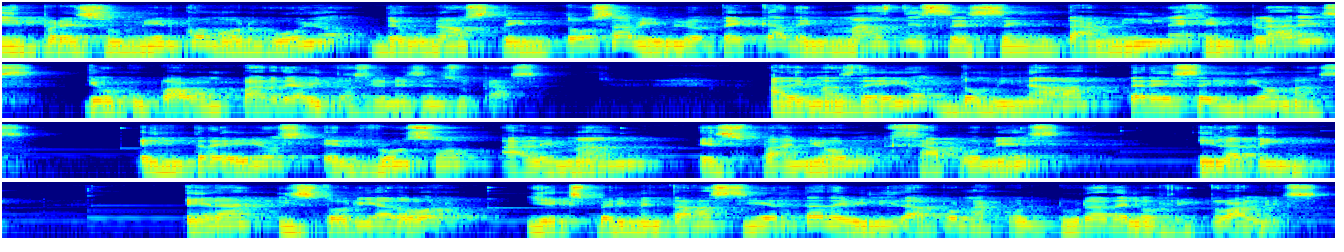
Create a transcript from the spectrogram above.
y presumir con orgullo de una ostentosa biblioteca de más de 60 mil ejemplares que ocupaba un par de habitaciones en su casa. Además de ello, dominaba 13 idiomas, entre ellos el ruso, alemán, español, japonés y latín. Era historiador y experimentaba cierta debilidad por la cultura de los rituales,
